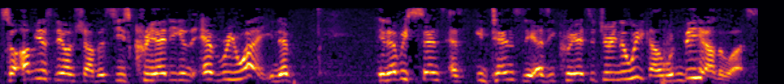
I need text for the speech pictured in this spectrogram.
So obviously on Shabbos, he's creating in every way, in, in every sense, as intensely as he creates it during the week. I wouldn't be here otherwise.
